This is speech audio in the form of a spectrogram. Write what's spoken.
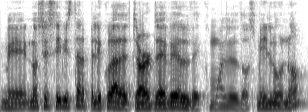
me, no sé si viste la película de Daredevil de como el del 2001,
